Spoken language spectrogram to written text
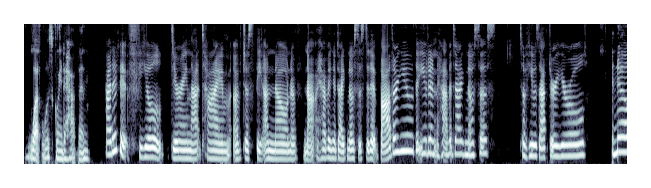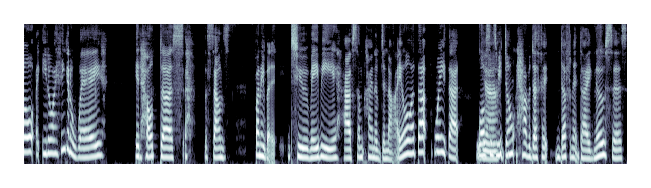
what was going to happen. How did it feel during that time of just the unknown of not having a diagnosis? Did it bother you that you didn't have a diagnosis till he was after a year old? No, you know, I think in a way it helped us. This sounds funny, but to maybe have some kind of denial at that point that, well, yeah. since we don't have a defi- definite diagnosis,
